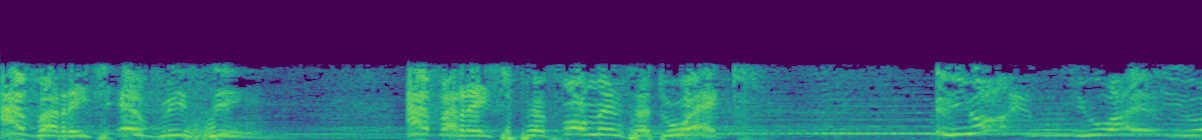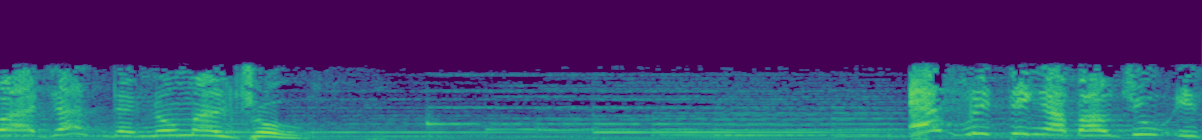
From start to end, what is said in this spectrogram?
average everything, average performance at work. You, you, are, you are just the normal Joe. Everything about you is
